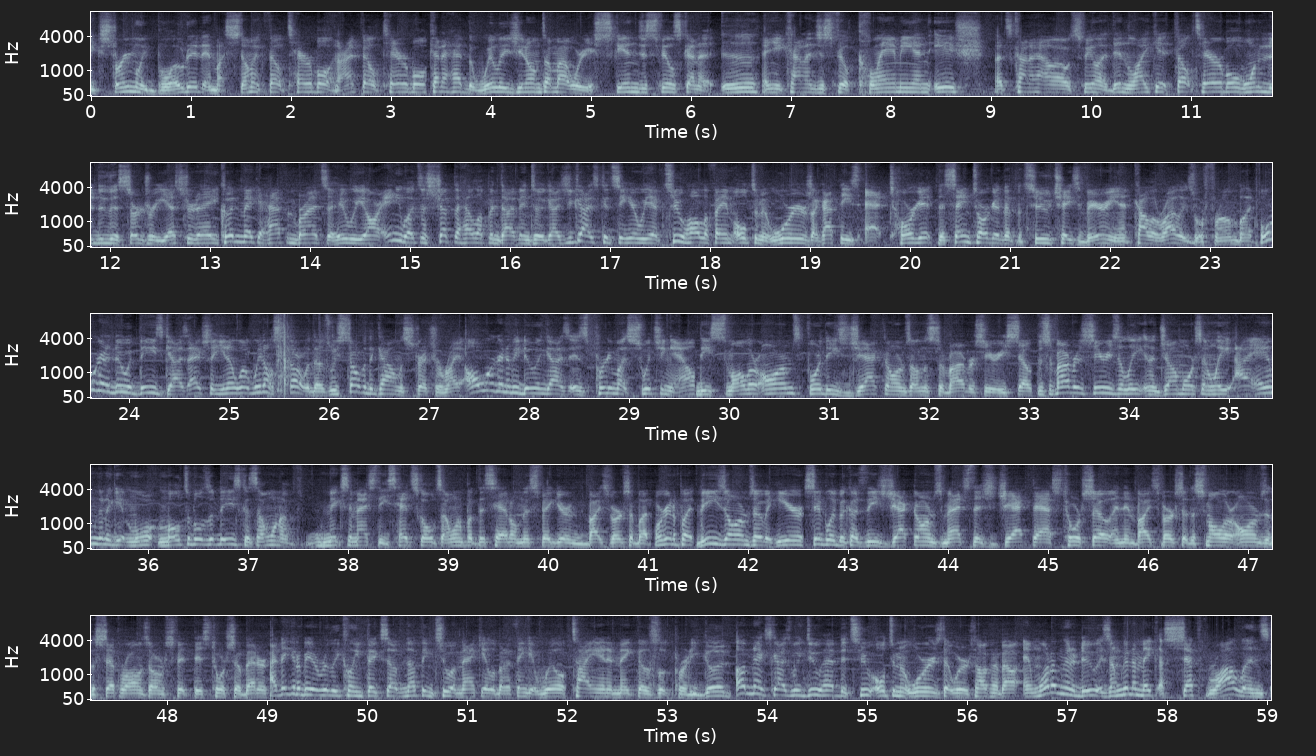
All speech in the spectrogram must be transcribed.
extremely bloated, and my stomach felt terrible, and I felt terrible. Kind of had the willies, you know what I'm talking about, where your skin just feels kind of uh, and you kind of just feel clammy and ish. That's kind of how I was feeling. I didn't like it. Felt terrible. Wanted to do this surgery yesterday. Couldn't make it happen, Brad, so here we are. Anyway, just shut the hell up and dive into it, guys. You guys can see here we have two Hall of Fame Ultimate Warriors. I got these at Target. The same Target that the two Chase variant Kyle O'Reillys were from, but what we're going to do with these guys, actually, you know what? We don't start with those. We start with the guy on the stretcher, right? All we're going to be doing, guys, is pretty much switching out these smaller arms for these jacked arms on the Survivor Series. So, the Survivor Series Elite and the John Morrison Elite, I am going to get more multiples of these because I want to mix and match these head sculpts. I want to put this head on this figure and vice versa, but we're going to put these arms over here simply because these jacked arms match this jacked ass torso and then vice versa. The smaller arms or the Seth Rollins arms fit this torso better. I think it'll be a really clean fix-up. Nothing too immaculate, but I think it will tie in and make those look pretty good. Up next, guys, we do have the two Ultimate Warriors that we were talking about, and what I'm going to do is I'm going to make a Seth Rollins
